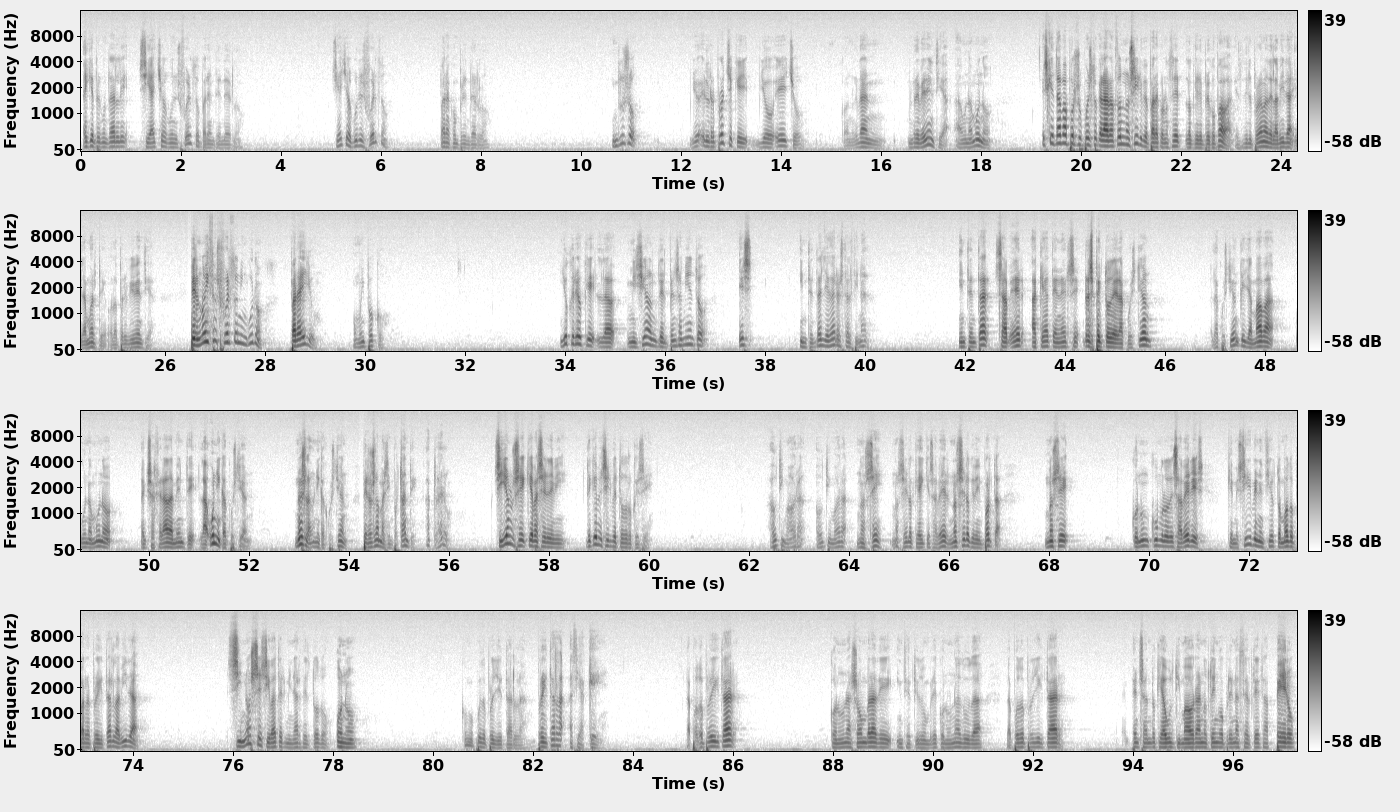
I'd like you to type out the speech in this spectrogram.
hay que preguntarle si ha hecho algún esfuerzo para entenderlo. si ha hecho algún esfuerzo para comprenderlo. Incluso el reproche que yo he hecho con gran reverencia a Unamuno es que daba por supuesto que la razón no sirve para conocer lo que le preocupaba, es decir, el problema de la vida y la muerte o la pervivencia. Pero no hizo esfuerzo ninguno para ello, o muy poco. Yo creo que la misión del pensamiento es intentar llegar hasta el final intentar saber a qué atenerse respecto de la cuestión, la cuestión que llamaba Unamuno exageradamente la única cuestión. No es la única cuestión, pero es la más importante. Ah, claro. Si yo no sé qué va a ser de mí, ¿de qué me sirve todo lo que sé? A última hora, a última hora, no sé, no sé lo que hay que saber, no sé lo que me importa. No sé, con un cúmulo de saberes que me sirven en cierto modo para proyectar la vida, si no sé si va a terminar del todo o no, ¿cómo puedo proyectarla? ¿Proyectarla hacia qué? La puedo proyectar con una sombra de incertidumbre, con una duda, la puedo proyectar pensando que a última hora no tengo plena certeza, pero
